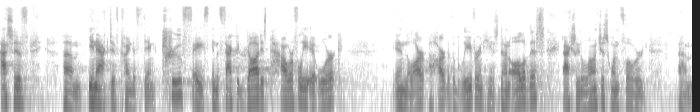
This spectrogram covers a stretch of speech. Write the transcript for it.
passive, um, inactive kind of thing. True faith in the fact that God is powerfully at work in the heart of the believer and he has done all of this actually launches one forward um,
